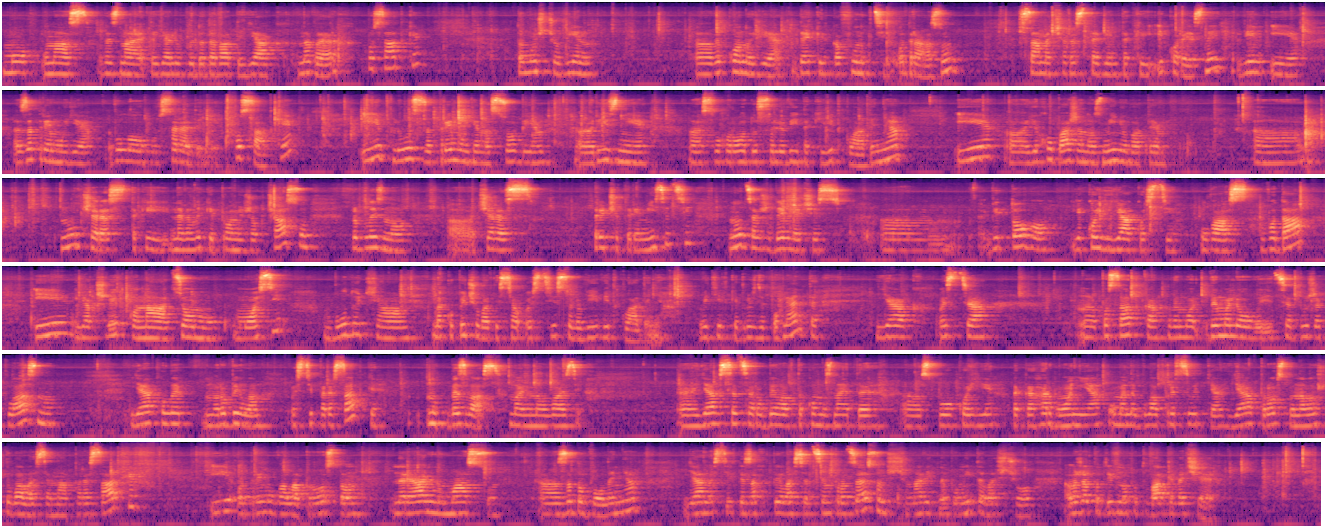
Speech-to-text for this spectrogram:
Мох у нас, ви знаєте, я люблю додавати як наверх посадки, тому що він е, виконує декілька функцій одразу. Саме через те він такий і корисний. Він і затримує вологу всередині посадки, і плюс затримує на собі е, різні е, свого роду сольові такі відкладення, і е, його бажано змінювати е, ну, через такий невеликий проміжок часу, приблизно е, через 3-4 місяці. Ну, це вже дивлячись від того, якої якості у вас вода, і як швидко на цьому мосі будуть накопичуватися ось ці сольові відкладення. Ви тільки, друзі, погляньте, як ось ця посадка вимальовується дуже класно. Я коли робила ось ці пересадки, ну, без вас маю на увазі, е, я все це робила в такому, знаєте, е, спокої, така гармонія у мене була присутня. Я просто налаштувалася на пересадки і отримувала просто нереальну масу е, задоволення. Я настільки захопилася цим процесом, що навіть не помітила, що вже потрібно готувати вечерю.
